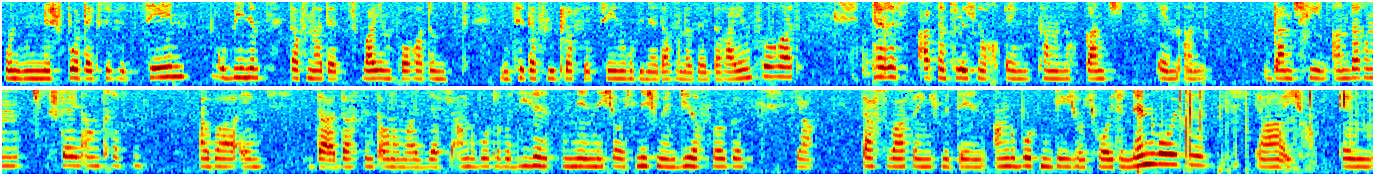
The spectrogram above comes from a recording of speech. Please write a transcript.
Und eine Spurtechse für 10 Rubine, davon hat er 2 im Vorrat. Und ein Zitterflügler für 10 Rubine, davon hat er 3 im Vorrat. Terrace hat natürlich noch, ähm, kann man noch ganz ähm, an ganz vielen anderen Stellen antreffen. Aber ähm, da, das sind auch nochmal sehr viele Angebote. Aber diese nenne ich euch nicht mehr in dieser Folge. Ja, das war es eigentlich mit den Angeboten, die ich euch heute nennen wollte. Ja, ich, ähm,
